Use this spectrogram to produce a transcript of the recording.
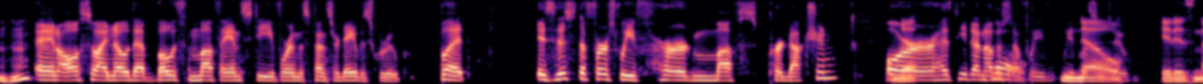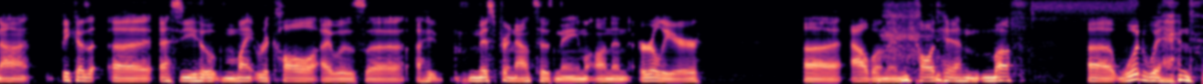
hmm and also I know that both Muff and Steve were in the Spencer Davis group. But is this the first we've heard Muff's production, or has he done other No. stuff we've we've listened no to? it is not because uh as you might recall i was uh i mispronounced his name on an earlier uh album and called him muff uh woodwind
